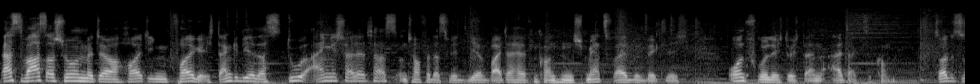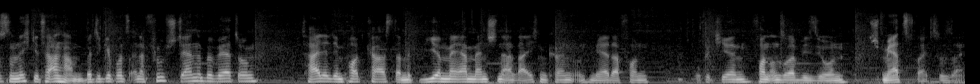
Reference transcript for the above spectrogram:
Das war's auch schon mit der heutigen Folge. Ich danke dir, dass du eingeschaltet hast und hoffe, dass wir dir weiterhelfen konnten, schmerzfrei, beweglich und fröhlich durch deinen Alltag zu kommen. Solltest du es noch nicht getan haben, bitte gib uns eine 5-Sterne-Bewertung, teile den Podcast, damit wir mehr Menschen erreichen können und mehr davon profitieren von unserer Vision, schmerzfrei zu sein.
